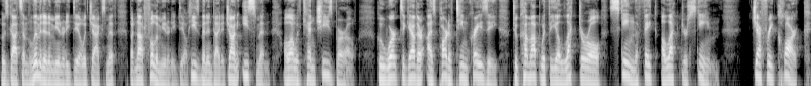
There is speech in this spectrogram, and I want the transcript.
who's got some limited immunity deal with Jack Smith, but not full immunity deal. He's been indicted. John Eastman, along with Ken Chesebro, who worked together as part of Team Crazy to come up with the electoral scheme, the fake elector scheme. Jeffrey Clark,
